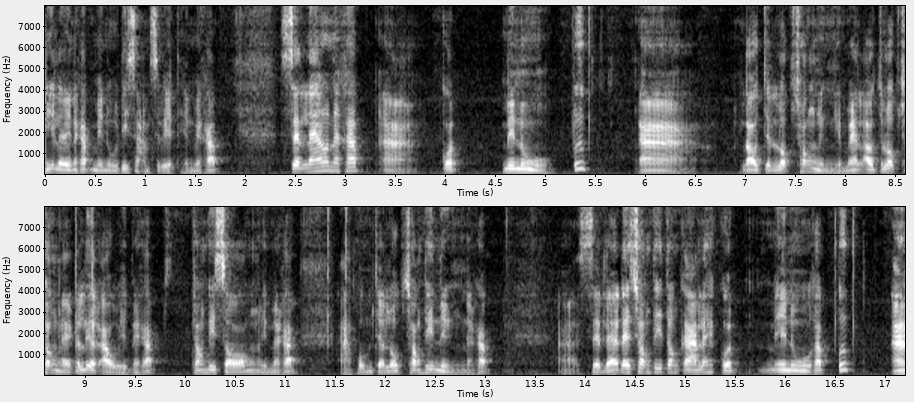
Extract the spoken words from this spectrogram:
นี้เลยนะครับ เมนูที่ 31 เห็นไหมครับ เสร็จแล้วนะครับอ่ากดเมนูปุ๊บอ่าเราจะลบช่องหนึ่งเห็นไหมเราจะลบช่องไหนก็เลือกเอาเห็นไหมครับ ช่องที่ 2 เห็นไหมครับอ่าผมจะลบช่องที่1นะครับ เสร็จแล้วได้ช่องที่ต้องการแล้วกดเมนูครับปุ๊บอ่า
